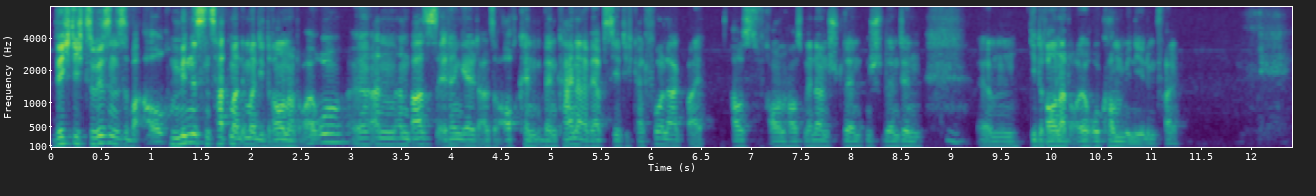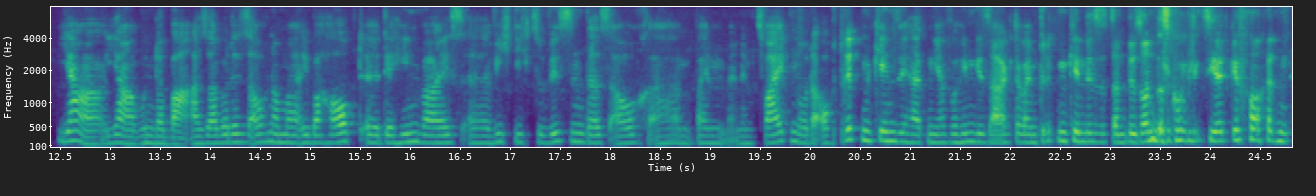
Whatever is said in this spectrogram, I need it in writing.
wichtig zu wissen ist aber auch, mindestens hat man immer die 300 Euro äh, an, an Basiselterngeld, also auch kein, wenn keine Erwerbstätigkeit vorlag bei Hausfrauen, Hausmännern, Studenten, Studentinnen, mhm. die 300 Euro kommen in jedem Fall. Ja, ja, wunderbar. Also, aber das ist auch nochmal überhaupt äh, der Hinweis, äh, wichtig zu wissen, dass auch äh, beim einem zweiten oder auch dritten Kind, Sie hatten ja vorhin gesagt, beim dritten Kind ist es dann besonders kompliziert geworden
